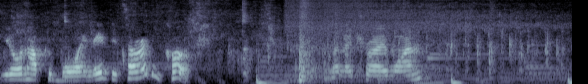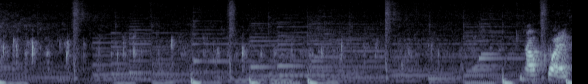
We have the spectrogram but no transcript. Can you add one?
you don't have to boil it it's already cooked. I'm gonna try one? Not quite.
